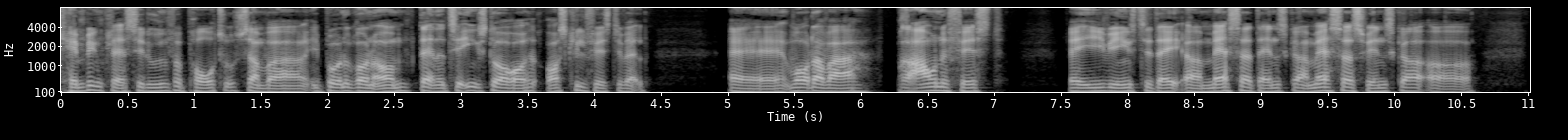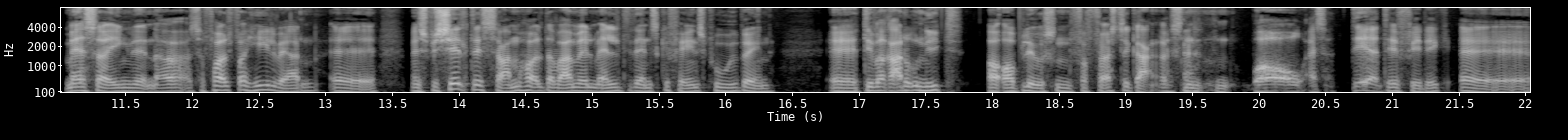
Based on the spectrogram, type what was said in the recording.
campingplads lidt uden for Porto, som var i bund og grund omdannet til en stor Roskilde Festival, øh, hvor der var bravende fest hver evig eneste dag, og masser af danskere, masser af svenskere, og masser af englænder, altså folk fra hele verden. Øh, men specielt det sammenhold, der var mellem alle de danske fans på udebane, øh, det var ret unikt at opleve sådan for første gang, og sådan, ja. wow, altså det er, det er fedt, ikke? Øh,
